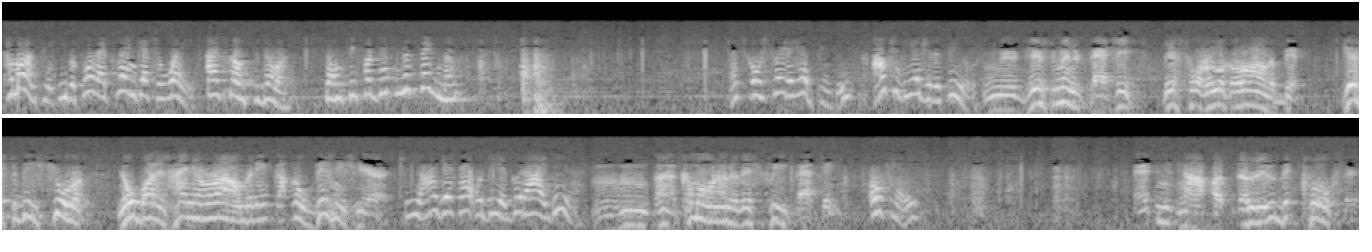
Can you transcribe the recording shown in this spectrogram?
Come on, Pinky, before that plane gets away. I closed the door. Don't be forgetting the signal. Let's go straight ahead, Pinky. Out to the edge of the field. Mm, Just a minute, Patsy. Just sort of look around a bit. Just to be sure nobody's hanging around that ain't got no business here. Gee, I guess that would be a good idea. Mm-hmm. Uh, come on under this tree, Patsy. Okay. Uh, now, a, a little bit closer.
